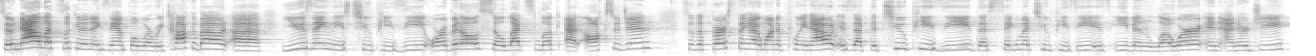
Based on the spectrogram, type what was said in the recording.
So now let's look at an example where we talk about uh, using these two pz orbitals. So let's look at oxygen. So the first thing I want to point out is that the 2pz, the sigma 2pz, is even lower in energy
